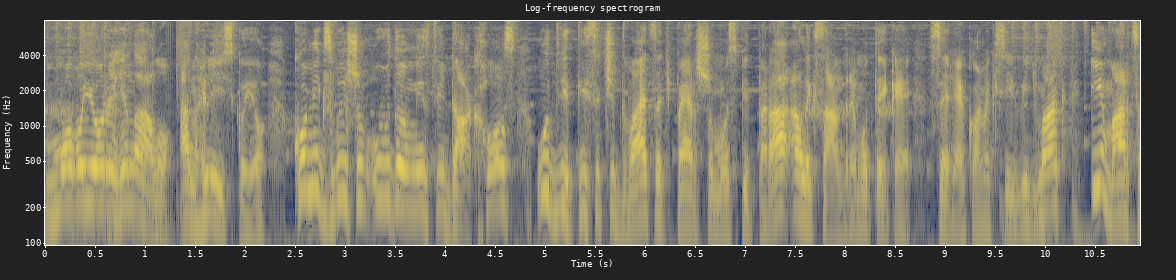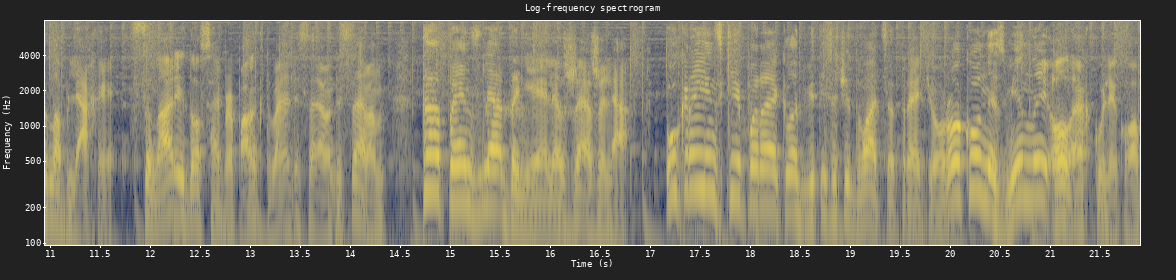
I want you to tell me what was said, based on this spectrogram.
Мовою оригіналу англійською комікс вийшов у видавництві Dark Horse у 2021-му з-під пера Олександри Мутики, серія коміксів Відьмак і Марцина Бляхи, сценарій до Cyberpunk 2077 та пензля Даніеля Жежеля. Український переклад 2023 року незмінний Олег Куліков,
